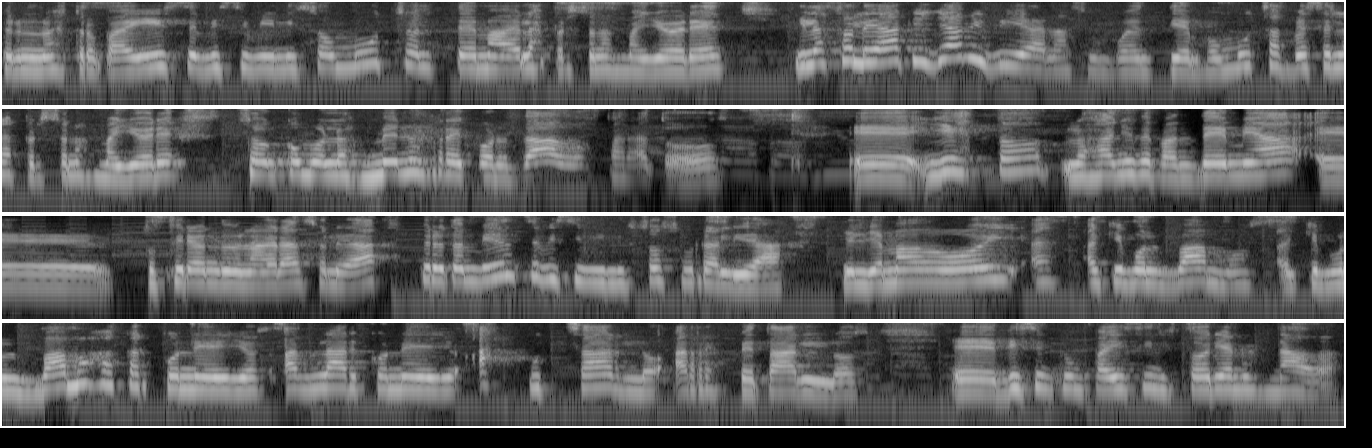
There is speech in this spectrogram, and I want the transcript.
pero en nuestro país se visibilizó mucho el tema de las personas mayores y la soledad que ya vivían hace un buen tiempo. Muchas veces las personas mayores son como los menos recordados para todos. Eh, y esto, los años de pandemia, eh, sufrieron de una gran soledad, pero también se visibilizó su realidad. Y el llamado hoy es a que volvamos, a que volvamos a estar con ellos, a hablar con ellos, a escucharlos, a respetarlos. Eh, dicen que un país sin historia no es nada.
